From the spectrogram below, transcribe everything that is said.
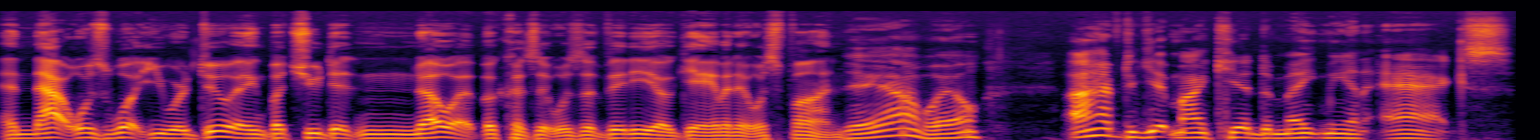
And that was what you were doing, but you didn't know it because it was a video game and it was fun. Yeah, well, I have to get my kid to make me an axe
